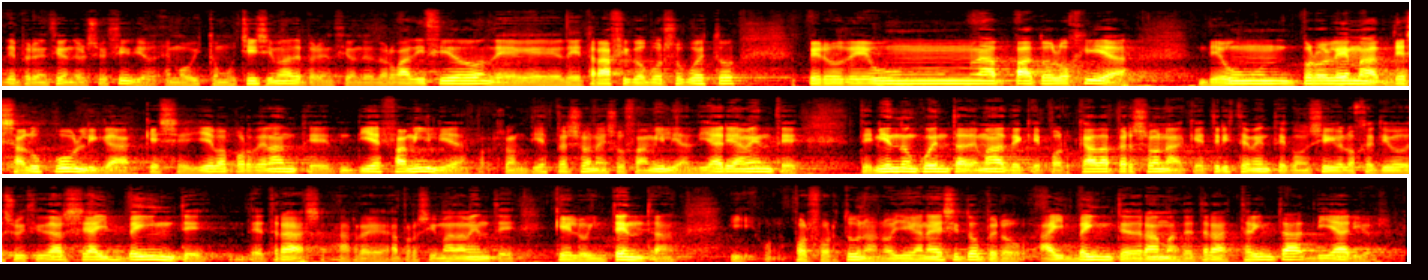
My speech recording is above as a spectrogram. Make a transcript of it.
de prevención del suicidio. Hemos visto muchísimas de prevención de drogadicción, de tráfico, por supuesto, pero de una patología de un problema de salud pública que se lleva por delante 10 familias, son 10 personas y sus familias diariamente, teniendo en cuenta además de que por cada persona que tristemente consigue el objetivo de suicidarse hay 20 detrás aproximadamente que lo intentan y por fortuna no llegan a éxito, pero hay 20 dramas detrás, 30 diarios.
